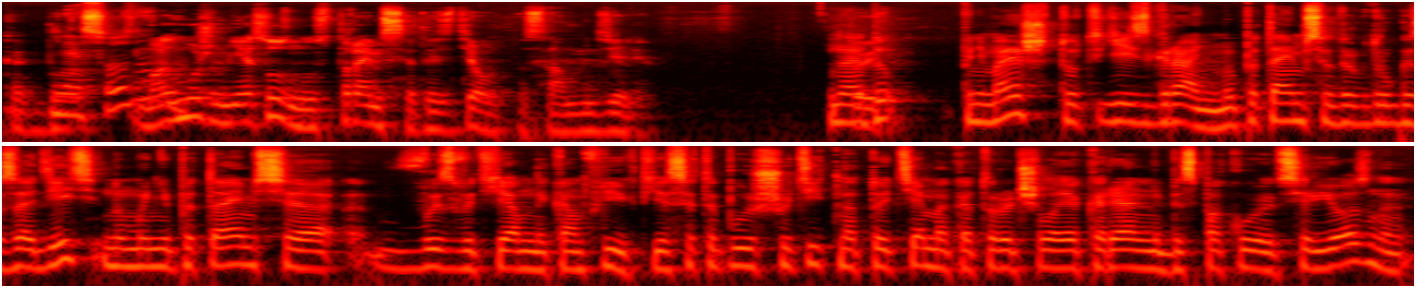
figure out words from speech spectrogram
как бы... Неосознанно? Возможно, неосознанно, но стараемся это сделать на самом деле. Но я ду- Понимаешь, тут есть грань. Мы пытаемся друг друга задеть, но мы не пытаемся вызвать явный конфликт. Если ты будешь шутить на той теме, которая человека реально беспокоит серьезно,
